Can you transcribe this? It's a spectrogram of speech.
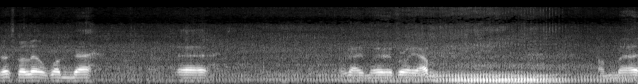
so that's my little one there uh, around wherever I am. I'm uh,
